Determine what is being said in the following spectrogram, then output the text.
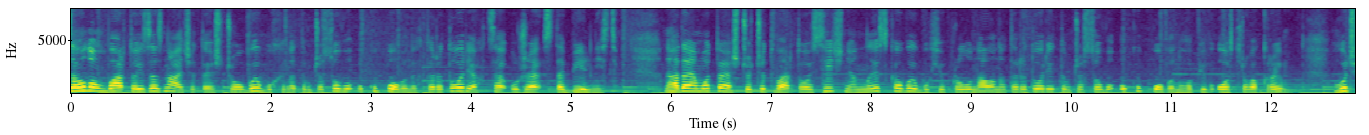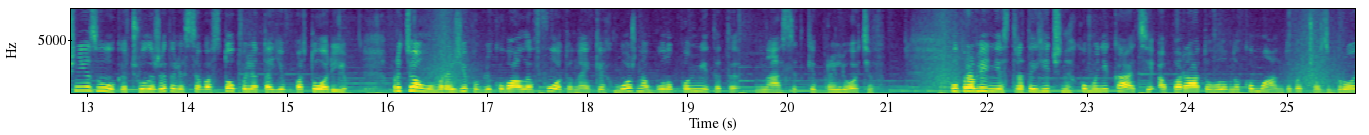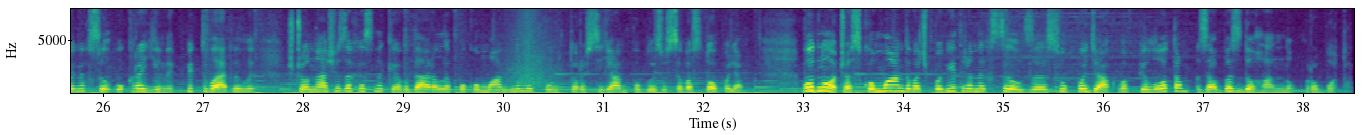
Загалом варто і зазначити, що вибухи на тимчасово окупованих територіях це уже стабільність. Нагадаємо те, що 4 січня низка вибухів пролунала на території тимчасово окупованого півострова Крим. Гучні звуки чули жителі Севастополя та Євпаторії. При цьому мережі публікували фото, на яких можна було помітити наслідки прильотів. В управлінні стратегічних комунікацій апарату головнокомандувача збройних сил України підтвердили, що наші захисники вдарили по командному пункту росіян поблизу Севастополя. Водночас командувач повітряних сил ЗСУ подякував пілотам за бездоганну роботу.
